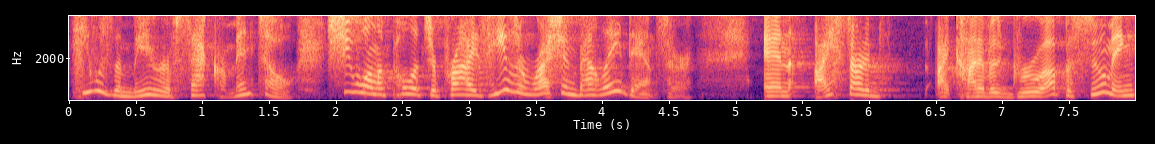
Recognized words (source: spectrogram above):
He was the mayor of Sacramento. She won a Pulitzer Prize. He's a Russian ballet dancer. And I started, I kind of grew up assuming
